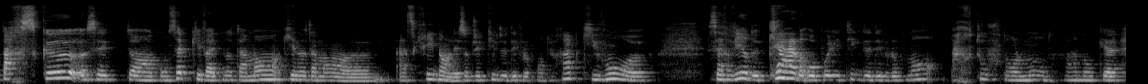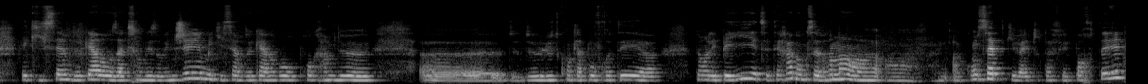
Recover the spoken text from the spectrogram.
parce que c'est un concept qui va être notamment, qui est notamment inscrit dans les objectifs de développement durable, qui vont servir de cadre aux politiques de développement partout dans le monde. Hein, donc, euh, et qui servent de cadre aux actions des ONG, mais qui servent de cadre aux programmes de, euh, de, lutte contre la pauvreté euh, dans les pays, etc. Donc c'est vraiment un, un, concept qui va être tout à fait porté.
